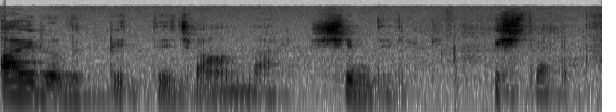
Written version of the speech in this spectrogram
Ayrılık bitti canlar. Şimdilik. İşte bu.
